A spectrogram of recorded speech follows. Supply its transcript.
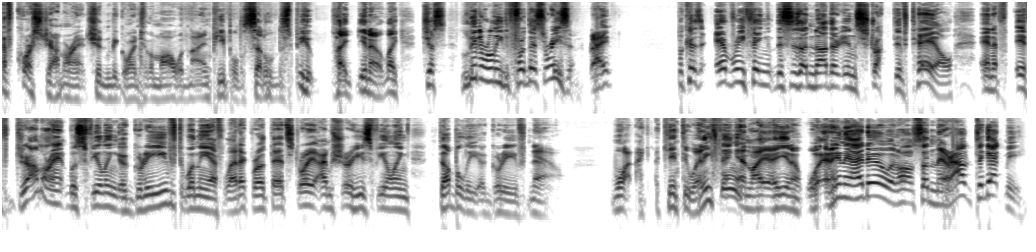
Of course, Ja Morant shouldn't be going to the mall with nine people to settle a dispute. Like, you know, like just literally for this reason, right? Because everything, this is another instructive tale. And if, if Ja Morant was feeling aggrieved when The Athletic wrote that story, I'm sure he's feeling doubly aggrieved now. What? I, I can't do anything? And, like, you know, anything I do, and all of a sudden they're out to get me.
